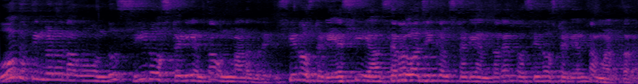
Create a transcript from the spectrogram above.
ಹೋದ ತಿಂಗಳು ನಾವು ಒಂದು ಸೀರೋ ಸ್ಟಡಿ ಅಂತ ಒಂದು ಮಾಡಿದ್ರಿ. Sero study S C serological study ಅಂತಾರೆ ಅಥವಾ ಸೀರೋ ಸ್ಟಡಿ ಅಂತ ಮಾಡ್ತಾರೆ.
